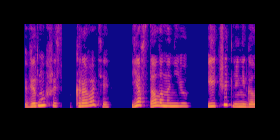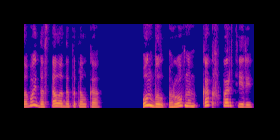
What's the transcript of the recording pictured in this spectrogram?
Вернувшись к кровати, я встала на нее и чуть ли не головой достала до потолка. Он был ровным, как в квартире,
